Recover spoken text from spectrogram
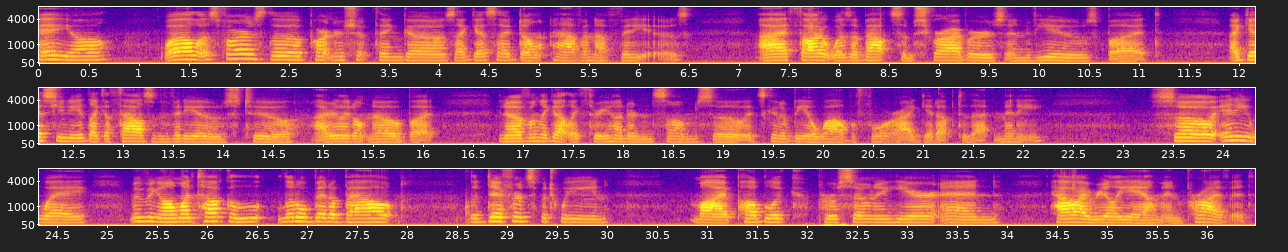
Hey y'all. Well, as far as the partnership thing goes, I guess I don't have enough videos. I thought it was about subscribers and views, but I guess you need like a thousand videos too. I really don't know, but you know, I've only got like 300 and some, so it's gonna be a while before I get up to that many. So, anyway, moving on, I want to talk a little bit about the difference between my public persona here and how I really am in private.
